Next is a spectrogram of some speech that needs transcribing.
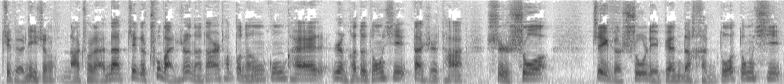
这个例证拿出来，那这个出版社呢？当然他不能公开任何的东西，但是他是说这个书里边的很多东西，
